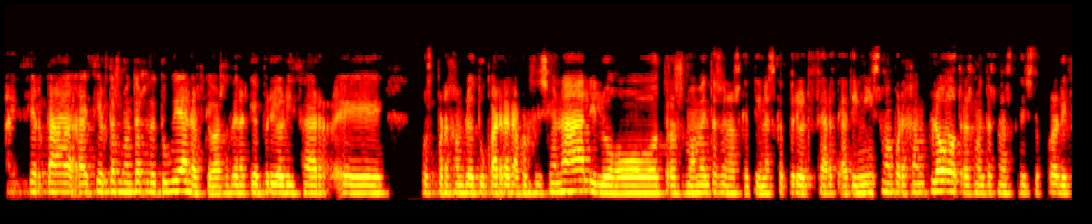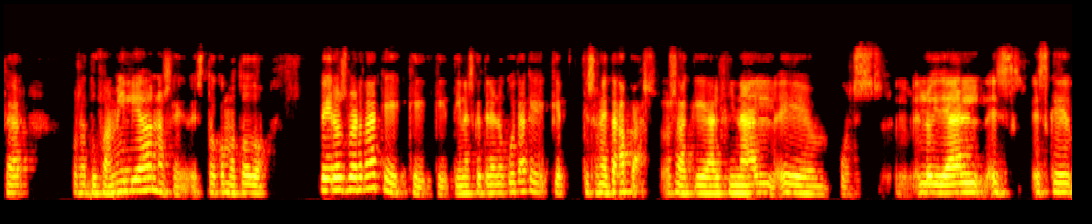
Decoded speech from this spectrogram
hay, cierta, hay ciertos momentos de tu vida en los que vas a tener que priorizar eh, pues por ejemplo, tu carrera profesional y luego otros momentos en los que tienes que priorizarte a ti mismo, por ejemplo, otros momentos en los que tienes que priorizar pues, a tu familia, no sé, esto como todo. Pero es verdad que, tienes que tener en cuenta que, son etapas, o sea, que al final, eh, pues lo ideal es, es que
